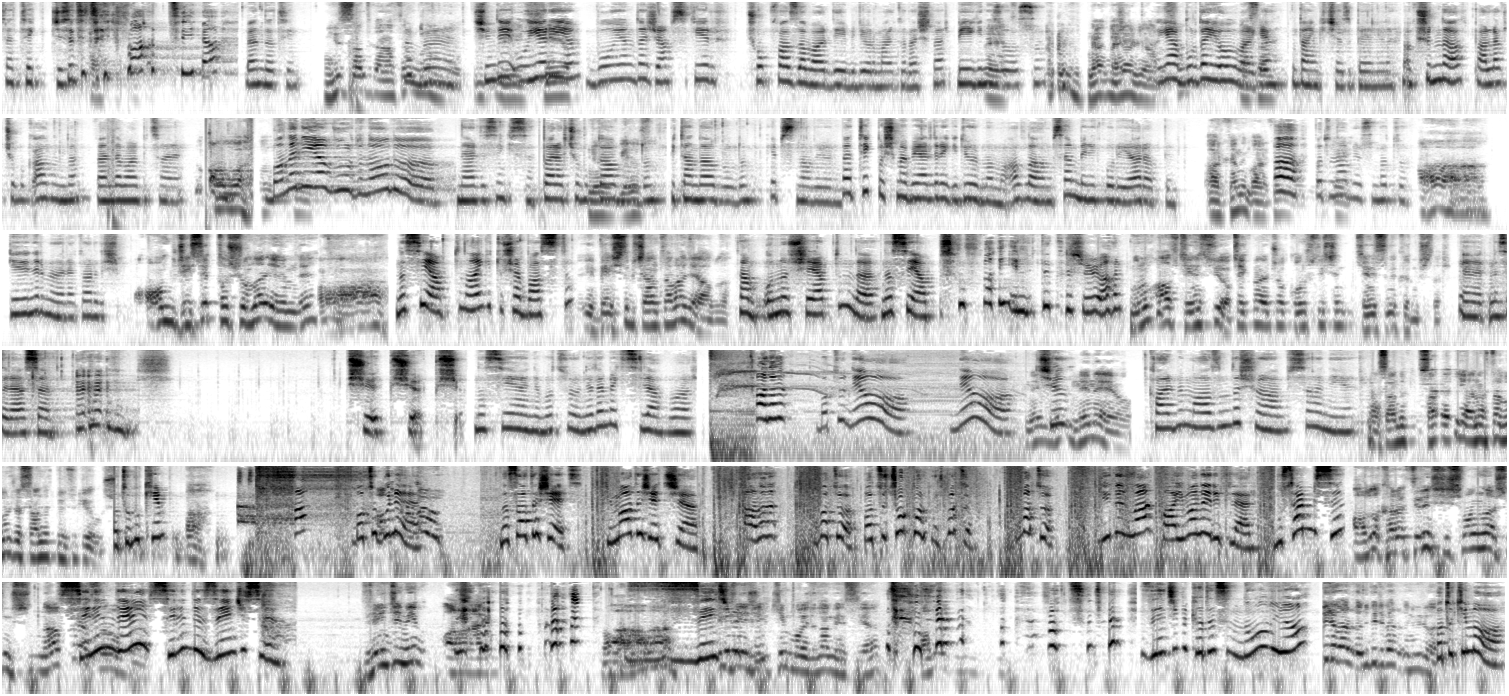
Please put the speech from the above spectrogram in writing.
Sen tek cesedi tekme attı ya. Ben de atayım. yüz sandık anahtarı böyle. diyor. Şimdi Ee, şey uyarayım. yap- Bu oyunda jumpscare çok fazla var diye biliyorum arkadaşlar. Bilginiz Evet. olsun. ne, ben arıyorum. Ya burada yol var Nasıl? gel. Buradan gideceğiz belli. Bak şunu da al. Parlak çubuk al bundan. Bende var bir tane. Allah. Bana niye vurdun oğlum? Neredesin ki sen? Parlak çubuk Yok, daha biraz- buldum. Bir tane daha buldum. Hepsini alıyorum. Ben tek başıma bir yerlere gidiyorum ama Allah'ım sen beni koru ya Rabbim. Arkandayım arkandayım. Aa Batu ne yapıyorsun Batu? Aa. Gelinir mi öyle kardeşim? Aa, ceset taşıyorum lan elimde. Aa. Nasıl yaptın? Hangi tuşa bastın? E, Beşli bir çanta var ya abla. Tamam onu şey yaptım da nasıl yaptın? Elinde taşıyor. Bunun alt çenesi yok. Çekmeden çok konuştuğu için çenesini kırmışlar. Evet mesela sen. bir şey yok. Nasıl yani Batu? Ne demek silah var? Ana! Batu ne o? Ne o? Ne Çıl. ne, ne, ne o? Kalbim ağzımda şu an. Bir saniye. Ha, sandık, san, iyi anahtar bulunca sandık gözüküyormuş. Batu bu kim? Ah. Batu bu ne? Nasıl ateş et? Kime ateş edeceğim? Ana Batu. Batu çok korkunç Batu. Batu. Gidin lan hayvan herifler. Bu sen misin? Abla karakterin şişmanlaşmış. Ne yapıyorsun? Senin de senin de zencisin. Zenci miyim? Aa. Zenci bir, zenci? Kim boydu lan birisi ya? Zenci bir kadınsın. Ne oluyor? biri var, önü biri var, önü biri var. Batu kim o?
